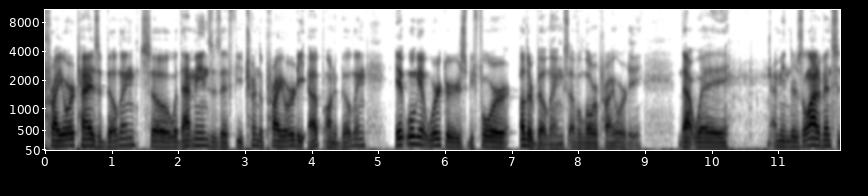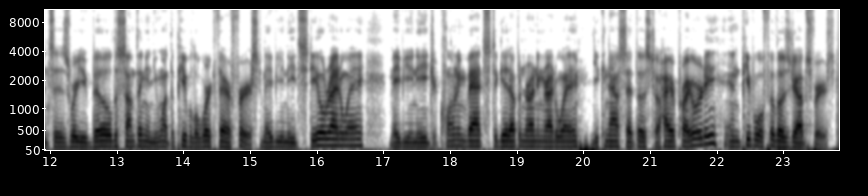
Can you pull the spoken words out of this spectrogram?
prioritize a building. So, what that means is if you turn the priority up on a building, it will get workers before other buildings of a lower priority. That way, I mean, there's a lot of instances where you build something and you want the people to work there first. Maybe you need steel right away. Maybe you need your cloning vats to get up and running right away. You can now set those to a higher priority, and people will fill those jobs first.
